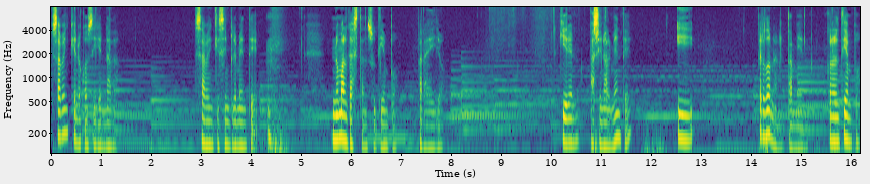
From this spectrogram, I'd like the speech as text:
saben que no consiguen nada, saben que simplemente no malgastan su tiempo para ello. Quieren pasionalmente y Perdonan también, con el tiempo,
